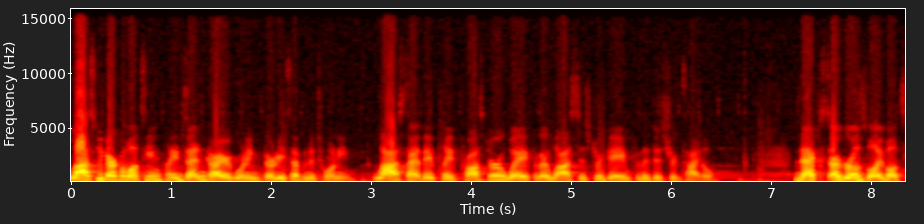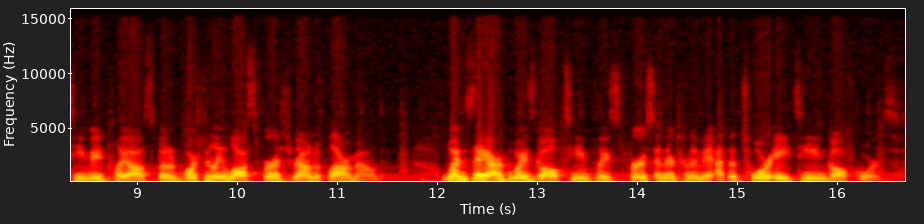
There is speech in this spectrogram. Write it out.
Last week, our football team played Denton Guyer, winning 37 to 20. Last night, they played Prosper away for their last district game for the district title. Next, our girls volleyball team made playoffs, but unfortunately lost first round of Flower Mound. Wednesday, our boys golf team placed first in their tournament at the Tour 18 golf course.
